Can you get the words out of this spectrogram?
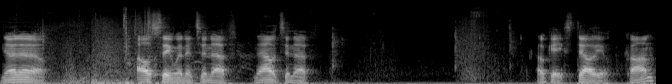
No, no, no. I'll say when it's enough. Now it's enough. Okay, Stalleo, calm.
